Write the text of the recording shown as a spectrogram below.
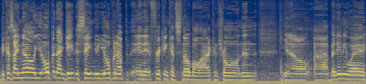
because I know you open that gate to Satan, dude. You open up and it freaking can snowball out of control, and then you know. Uh, but anyway,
